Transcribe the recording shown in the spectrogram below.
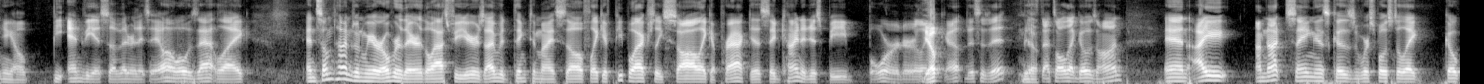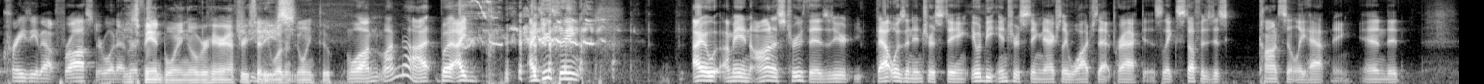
you know, be envious of it, or they'd say, "Oh, what was that like?" And sometimes when we were over there the last few years, I would think to myself, like, if people actually saw like a practice, they'd kind of just be bored or like, Yep. "Oh, this is it. Yeah. That's all that goes on." And I, I'm not saying this because we're supposed to like go crazy about Frost or whatever. He's fanboying over here after he said he Jeez. wasn't going to. Well, I'm I'm not, but I I do think I I mean, honest truth is you're, that was an interesting. It would be interesting to actually watch that practice. Like stuff is just constantly happening, and it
